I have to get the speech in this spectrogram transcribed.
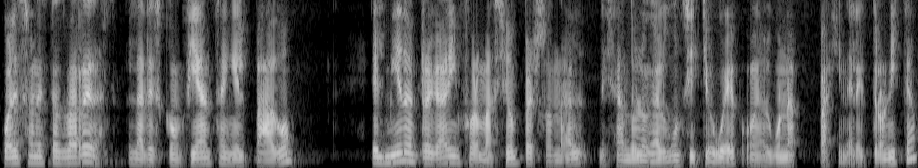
¿Cuáles son estas barreras? La desconfianza en el pago, el miedo a entregar información personal dejándolo en algún sitio web o en alguna página electrónica,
